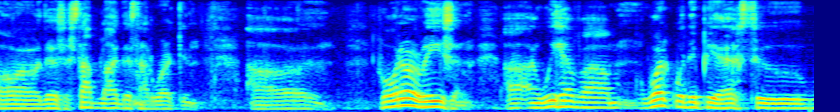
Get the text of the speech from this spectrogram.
or there's a stoplight that's not working. For whatever reason, uh, and we have um, worked with DPS to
